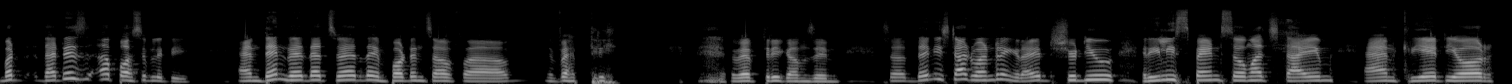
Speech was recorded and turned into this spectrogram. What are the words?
but that is a possibility, and then where that's where the importance of uh, Web three, Web three comes in. So then you start wondering, right? Should you really spend so much time and create your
